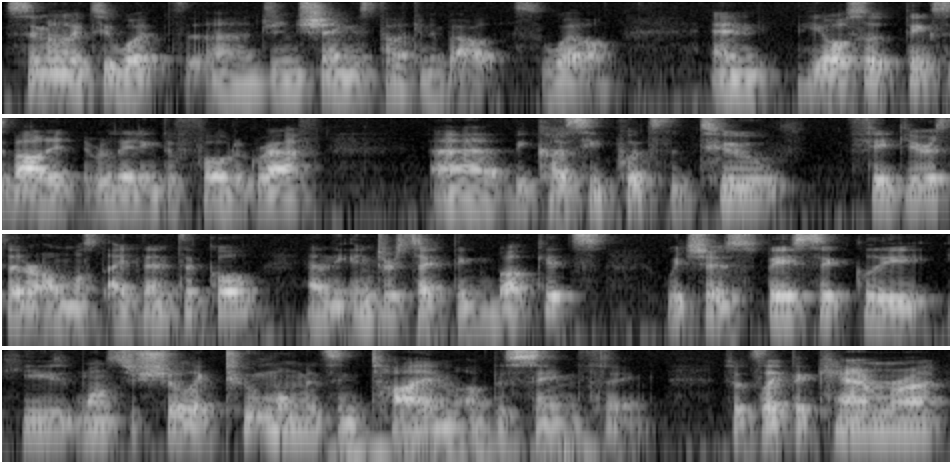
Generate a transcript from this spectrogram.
similar to what uh, Jun Sheng is talking about as well. And he also thinks about it relating to photograph uh, because he puts the two figures that are almost identical and the intersecting buckets, which is basically he wants to show like two moments in time of the same thing. So it's like the camera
